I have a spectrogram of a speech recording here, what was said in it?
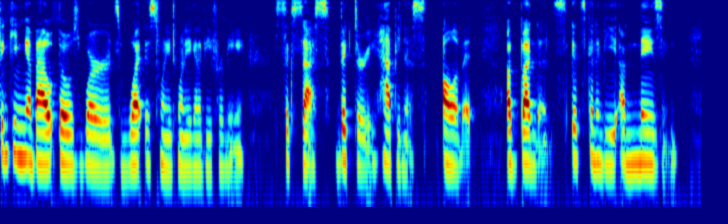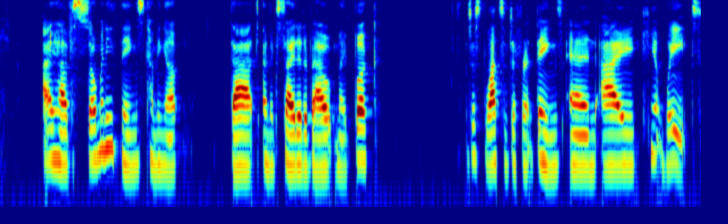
thinking about those words, what is 2020 going to be for me? Success, victory, happiness, all of it, abundance. It's going to be amazing. I have so many things coming up that I'm excited about my book, just lots of different things. And I can't wait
